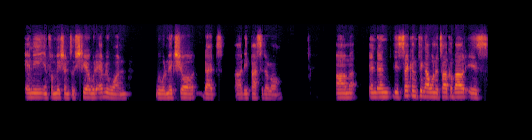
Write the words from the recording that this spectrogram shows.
any information to share with everyone, we will make sure that uh, they pass it along. Um, and then the second thing I want to talk about is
